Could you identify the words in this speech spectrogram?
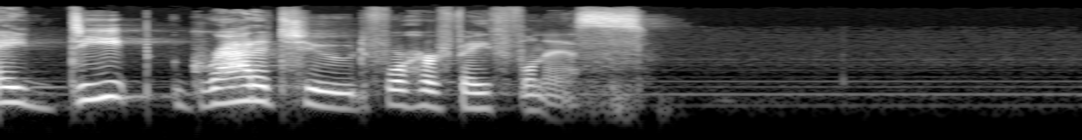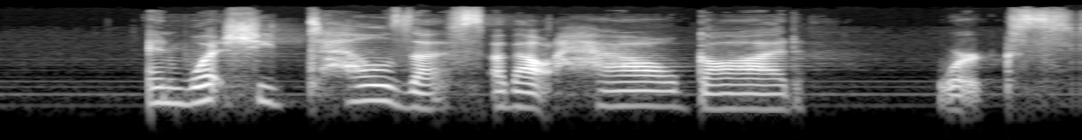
a deep gratitude for her faithfulness and what she tells us about how God works.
